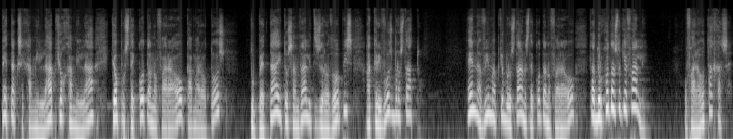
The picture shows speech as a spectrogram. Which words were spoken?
πέταξε χαμηλά, πιο χαμηλά και όπως στεκόταν ο Φαραώ καμαρωτός, του πετάει το σανδάλι της Ροδόπης ακριβώς μπροστά του. Ένα βήμα πιο μπροστά αν στεκόταν ο Φαραώ θα του ερχόταν στο κεφάλι. Ο Φαραώ τα χάσε.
